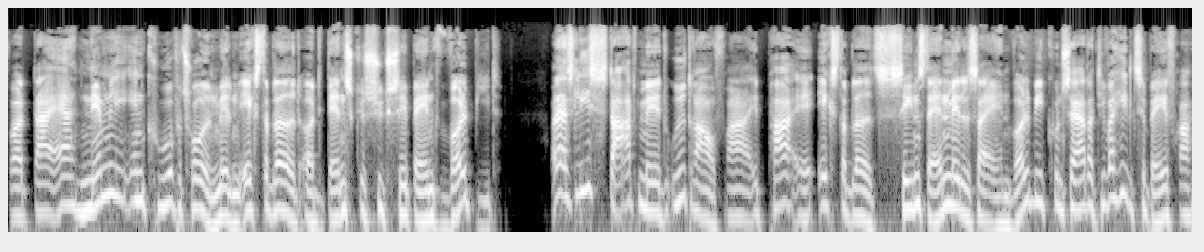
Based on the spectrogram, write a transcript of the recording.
for der er nemlig en kur på tråden mellem Ekstrabladet og det danske succesband Volbeat. Og lad os lige starte med et uddrag fra et par af Ekstrabladets seneste anmeldelser af en Volbeat-koncerter. De var helt tilbage fra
